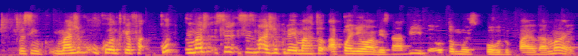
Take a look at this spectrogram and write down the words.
Tipo assim, imagina o quanto que eu faço. Imagina, vocês imaginam que o Neymar apanhou uma vez na vida? Ou tomou esporro do pai ou da mãe?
